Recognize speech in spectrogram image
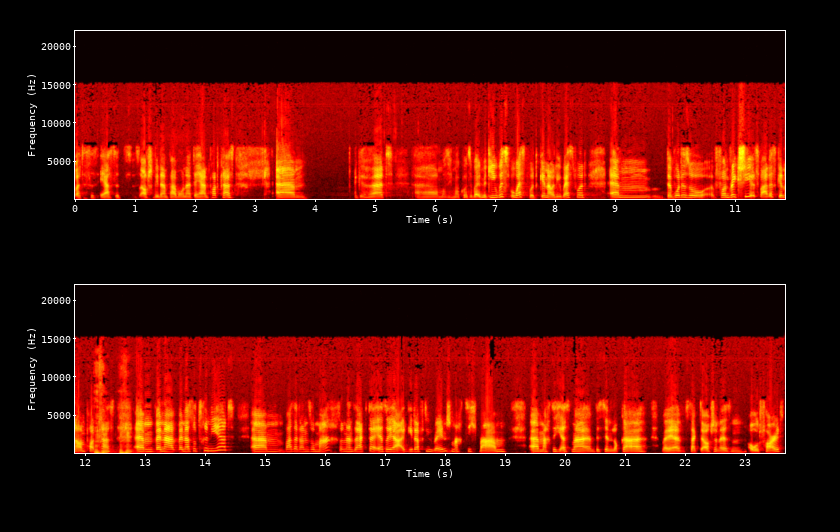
oh, das ist erst, jetzt ist auch schon wieder ein paar Monate her, ein Podcast ähm, gehört, äh, muss ich mal kurz über mit Lee Westwood, genau, Lee Westwood. Ähm, da wurde so von Rick Shields war das genau im Podcast. Mhm, mhm, ähm, wenn er wenn er so trainiert, ähm, was er dann so macht und dann sagt er, er so ja, geht auf die Range, macht sich warm, äh, macht sich erstmal ein bisschen locker, weil er sagt ja auch schon, er ist ein Old Fart.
